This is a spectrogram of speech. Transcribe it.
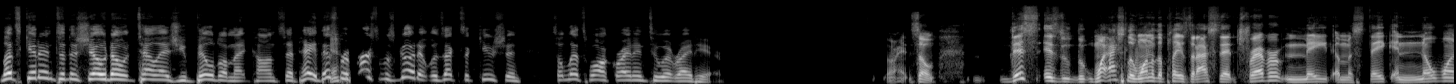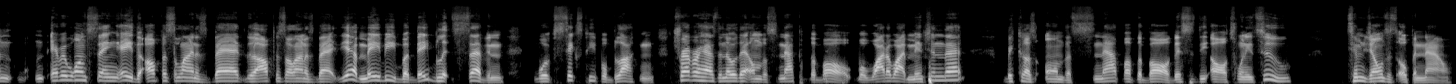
let's get into the show. Don't tell as you build on that concept. Hey, this yeah. reverse was good. It was execution. So let's walk right into it right here. All right. So this is the one actually one of the plays that I said Trevor made a mistake, and no one, everyone's saying, "Hey, the offensive line is bad. The offensive line is bad." Yeah, maybe, but they blitz seven with six people blocking. Trevor has to know that on the snap of the ball. But why do I mention that? Because on the snap of the ball, this is the all twenty-two. Tim Jones is open now,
